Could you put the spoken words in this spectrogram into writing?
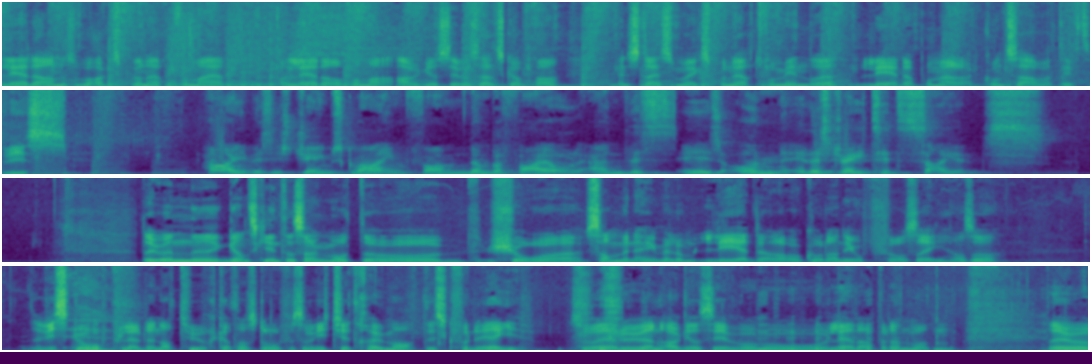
Lederne som var eksponert for mer, var ledere for mer aggressive selskaper, mens de som var eksponert for mindre, leder på mer konservativt vis. Hi, this is James Grime from Numberphile, and this is Unillustrated Science. Det er jo en eh, ganske interessant måte å se sammenheng mellom ledere og hvordan de oppfører seg. Altså, hvis du har opplevd en naturkatastrofe som ikke er traumatisk for deg, så er du en aggressiv og god leder på den måten. Det er jo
